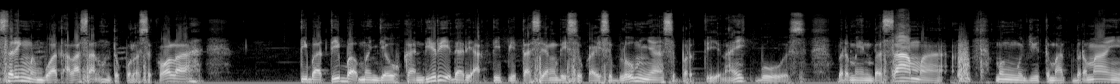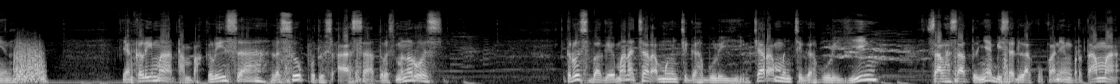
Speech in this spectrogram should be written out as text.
sering membuat alasan untuk pulang sekolah, tiba-tiba menjauhkan diri dari aktivitas yang disukai sebelumnya seperti naik bus, bermain bersama, mengunjungi tempat bermain. Yang kelima, tampak gelisah, lesu, putus asa terus-menerus. Terus bagaimana cara mencegah bullying? Cara mencegah bullying salah satunya bisa dilakukan yang pertama,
